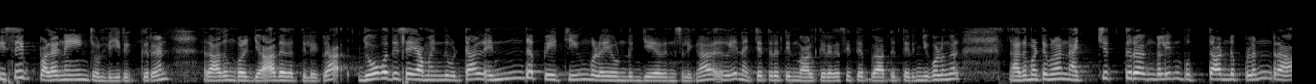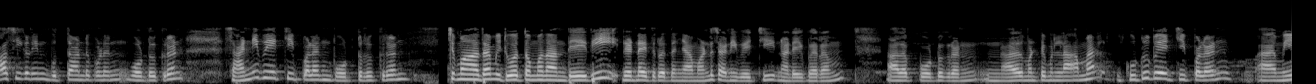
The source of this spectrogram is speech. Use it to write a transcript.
திசை பலனையும் சொல்லியிருக்கிறேன். அதாவது உங்கள் ஜாதகத்தில் இருக்கிறார் ஜோக திசை அமைந்து விட்டால் எந்த பேச்சையும் உங்களை ஒன்றும் செய்யாதுன்னு சொல்லிக்கலாம் ஆகவே நட்சத்திரத்தின் வாழ்க்கை ரகசியத்தை பார்த்து தெரிஞ்சு கொள்ளுங்கள். அது மட்டும் இல்லாமல் நட்சத்திரங்களின் புத்தாண்டு பலன் ராசிகளின் புத்தாண்டு பலன் போட்டிருக்கிறேன். சனி பேச்சு பலன் போட்டிருக்கிறேன். மாதம் இருபத்தொன்பதாம் தேதி ரெண்டாயிரத்தி இருபத்தஞ்சாம் ஆண்டு சனி பேச்சு நடைபெறும். அதை போட்டுக்கிறேன். அது மட்டும் இல்லாமல் குரு பேச்சு பலன் மே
